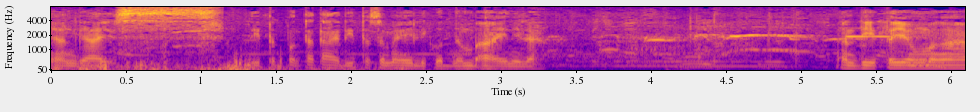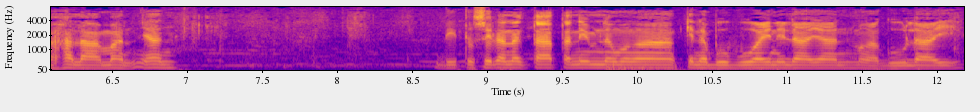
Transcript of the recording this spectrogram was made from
Yan guys. Dito punta tayo dito sa may likod ng bahay nila. Andito yung mga halaman yan. Dito sila nagtatanim ng mga kinabubuhay nila yan mga gulay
